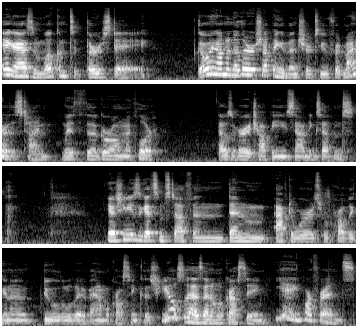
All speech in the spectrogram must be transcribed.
Hey guys, and welcome to Thursday. Going on another shopping adventure to Fred Meyer this time with the girl on my floor. That was a very choppy sounding sentence. Yeah, she needs to get some stuff, and then afterwards, we're probably gonna do a little bit of Animal Crossing because she also has Animal Crossing. Yay, more friends!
